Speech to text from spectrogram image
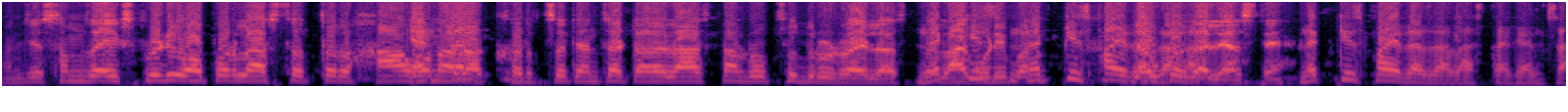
म्हणजे समजा एक्सपर्टी वापरला असतं तर हा होणारा खर्च त्यांचा टळला असता रोप सुदृढ राहिला असतं. लागवडी नक्कीच पण नक्कीच फायदा लवकर झाला झाल्या असता. नक्कीच फायदा झाला असता त्यांचा.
